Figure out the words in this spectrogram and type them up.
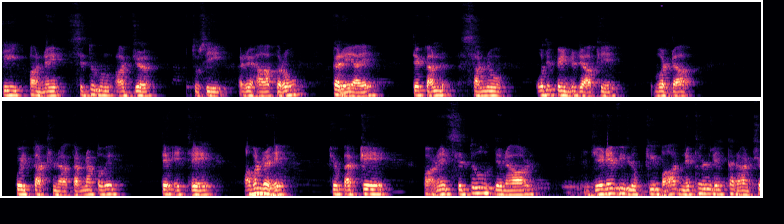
ਕਿ ਭਾਨੇ ਸਿੱਧੂ ਨੂੰ ਅੱਜ ਤੁਸੀਂ ਰਿਹਾ ਕਰੋ, ਘਰੇ ਆਏ ਤੇ ਕੱਲ ਸਾਨੂੰ ਉਹਦੇ ਪਿੰਡ ਜਾ ਕੇ ਵੱਡਾ ਕੋਈ ਇਕੱਠ ਨਾ ਕਰਨਾ ਪਵੇ ਤੇ ਇੱਥੇ ਅਮਨ ਰਹੇ ਕਿਉਂ ਕਰਕੇ ਭਾਣੇ ਸਿੱਧੂ ਦੇ ਨਾਲ ਜਿਹੜੇ ਵੀ ਲੋਕੀ ਬਾਹਰ ਨਿਕਲਣਗੇ ਘਰਾਂ 'ਚ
